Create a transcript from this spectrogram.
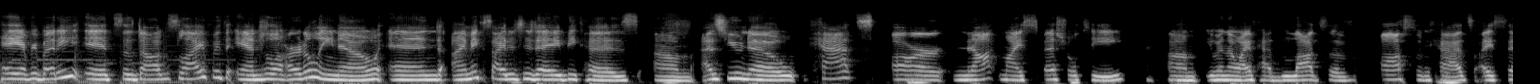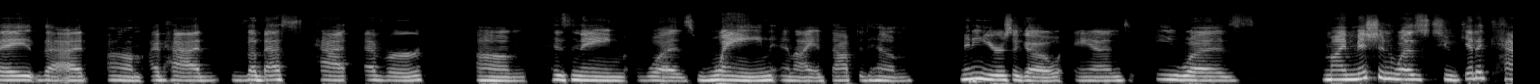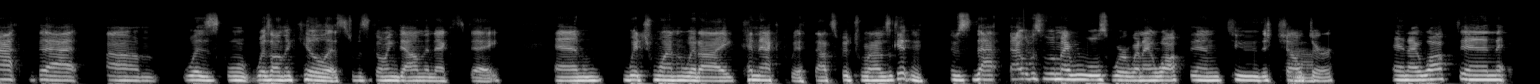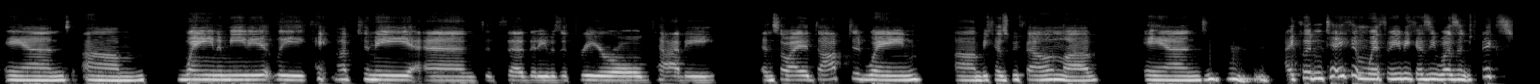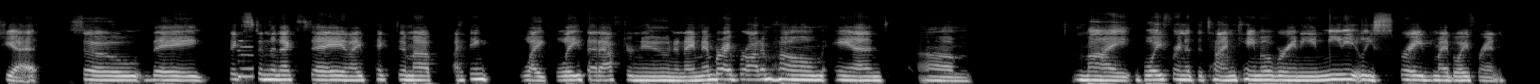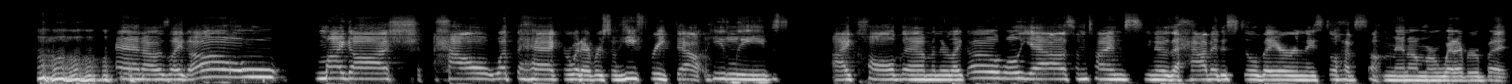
Hey, everybody, it's A Dog's Life with Angela Ardolino. And I'm excited today because, um, as you know, cats are not my specialty. Um, even though I've had lots of awesome cats, I say that um, I've had the best cat ever. Um, his name was Wayne, and I adopted him many years ago. And he was my mission was to get a cat that um, was was on the kill list, was going down the next day, and which one would I connect with? That's which one I was getting. It was that that was what my rules were when I walked into the shelter, yeah. and I walked in and. Um, Wayne immediately came up to me and it said that he was a three year old tabby. And so I adopted Wayne um, because we fell in love and I couldn't take him with me because he wasn't fixed yet. So they fixed him the next day, and I picked him up. I think like late that afternoon, and I remember I brought him home, and um, my boyfriend at the time came over, and he immediately sprayed my boyfriend. and I was like, "Oh my gosh, how? What the heck?" or whatever. So he freaked out. He leaves I call them and they're like, oh, well, yeah, sometimes, you know, the habit is still there and they still have something in them or whatever, but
